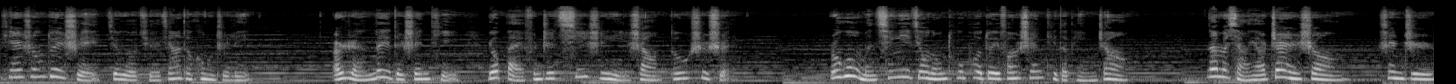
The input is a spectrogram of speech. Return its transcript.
天生对水就有绝佳的控制力，而人类的身体有百分之七十以上都是水。如果我们轻易就能突破对方身体的屏障，那么想要战胜甚至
